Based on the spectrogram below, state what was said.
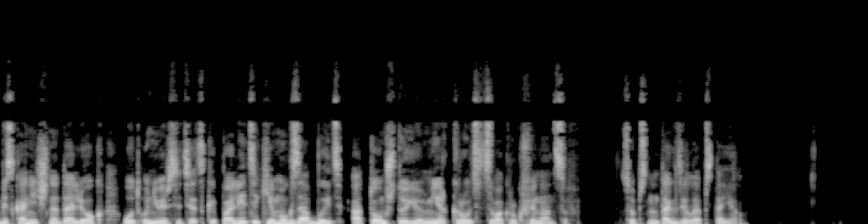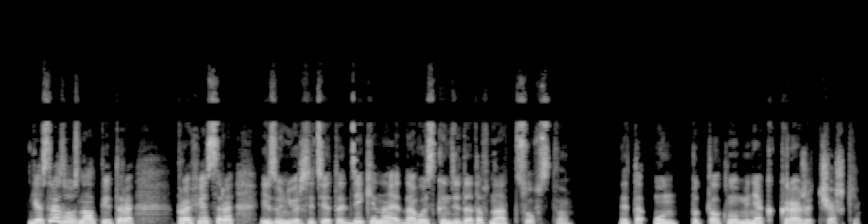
бесконечно далек от университетской политики и мог забыть о том, что ее мир крутится вокруг финансов. Собственно, так дело и обстояло. Я сразу узнал Питера, профессора из университета Дикина, одного из кандидатов на отцовство. Это он подтолкнул меня к краже чашки.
